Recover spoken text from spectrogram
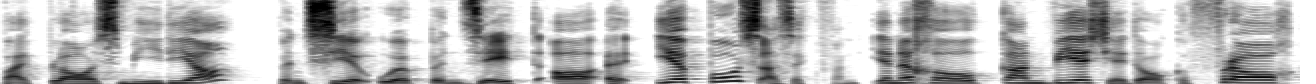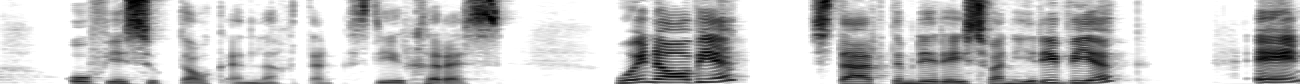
by plaasmedia.co.za 'n e-pos as ek van enige hulp kan wees, jy dalk 'n vraag of jy soek dalk inligting. Stuur gerus. Mooi naweek. Sterkte met die res van hierdie week en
